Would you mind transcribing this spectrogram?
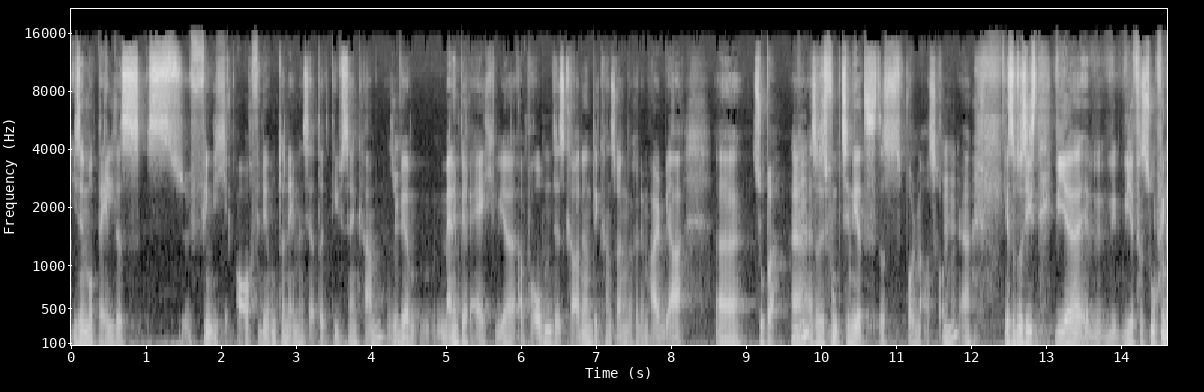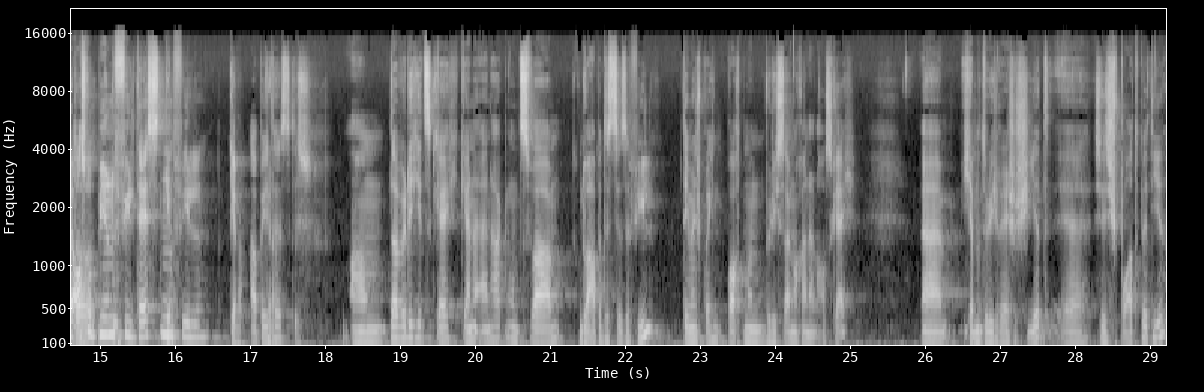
ist ein Modell, das finde ich auch für die Unternehmen sehr attraktiv sein kann. Also mhm. wir in meinem Bereich, wir erproben das gerade und ich kann sagen, nach einem halben Jahr äh, super. Ja. Mhm. Also es funktioniert, das wollen wir ausrollen. Mhm. Ja. Also du siehst, wir, wir versuchen. Viel ausprobieren, viel testen, genau. viel genau, AB-Test. Genau, ähm, da würde ich jetzt gleich gerne einhaken und zwar und du arbeitest sehr, sehr viel. Dementsprechend braucht man, würde ich sagen, auch einen Ausgleich. Ähm, ich habe natürlich recherchiert, äh, es ist Sport bei dir,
